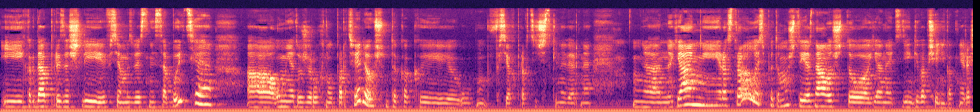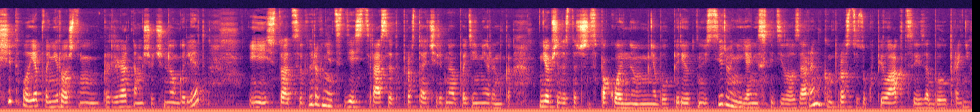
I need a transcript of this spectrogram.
И когда произошли всем известные события, у меня тоже рухнул портфель, в общем-то, как и у всех практически, наверное, но я не расстроилась, потому что я знала, что я на эти деньги вообще никак не рассчитывала. Я планировала, что они пролежат там еще очень много лет, и ситуация выровняется 10 раз, это просто очередное падение рынка. Я вообще достаточно спокойно, у меня был период инвестирования, я не следила за рынком, просто закупила акции и забыла про них.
